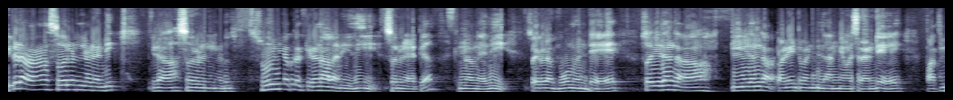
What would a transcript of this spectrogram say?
ఇక్కడ సూర్యుడు ఉన్నాడండి. ఇక్కడ సూర్యుడు ఉన్నాడు. సూర్యుని యొక్క కిరణాలు అనేది సూర్యుని యొక్క కిరణాలు అనేది. సో ఇక్కడ భూమి అంటే సో ఈ విధంగా ఈ విధంగా పడేటువంటి దాన్ని ఏమంటారంటే పతన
